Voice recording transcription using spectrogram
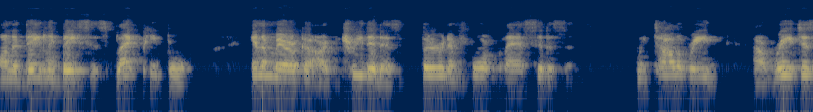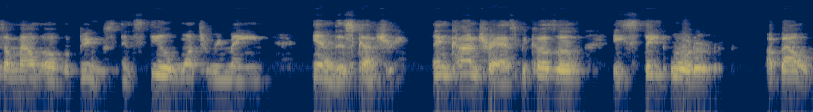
on a daily basis. Black people in America are treated as third and fourth class citizens. We tolerate outrageous amount of abuse and still want to remain in this country. In contrast, because of a state order about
